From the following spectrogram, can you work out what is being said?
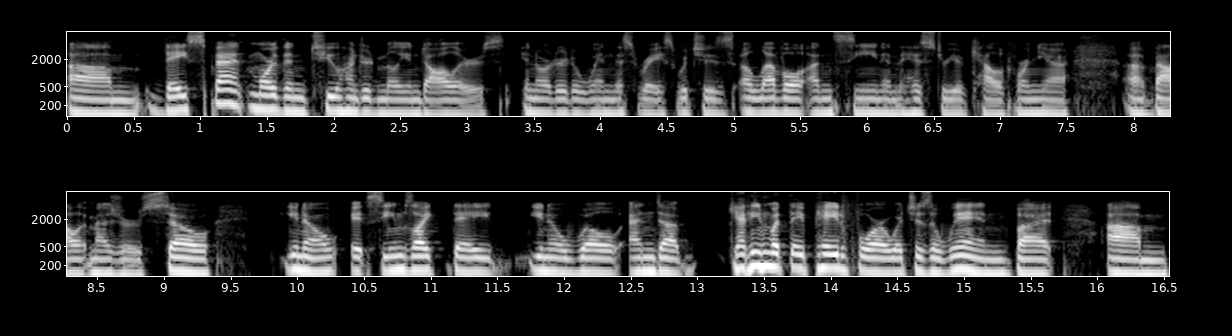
Um, they spent more than $200 million in order to win this race, which is a level unseen in the history of California uh, ballot measures. So, you know, it seems like they, you know, will end up getting what they paid for, which is a win. But um,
